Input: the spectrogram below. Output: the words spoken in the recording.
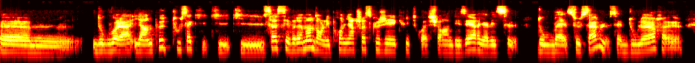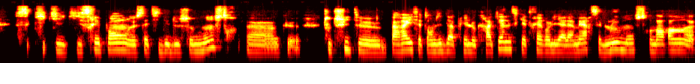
Euh, donc voilà, il y a un peu tout ça qui, qui, qui... ça, c'est vraiment dans les premières choses que j'ai écrites quoi. Sur un désert, il y avait ce donc ben, ce sable, cette douleur. Euh, qui, se répand euh, cette idée de ce monstre, euh, que tout de suite, euh, pareil, cette envie de l'appeler le kraken, ce qui est très relié à la mer, c'est le monstre marin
